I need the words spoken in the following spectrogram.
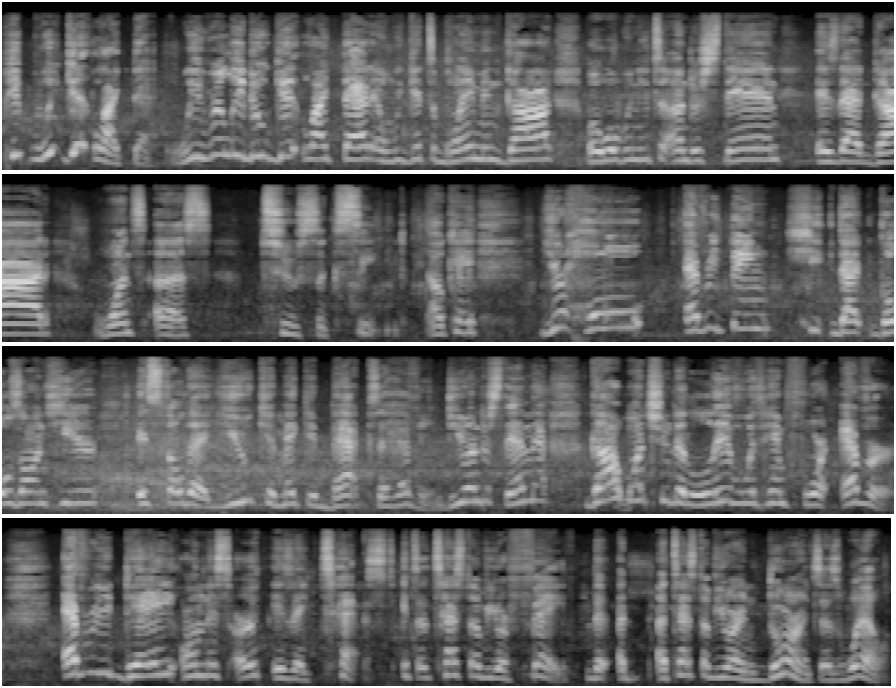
people, we get like that. We really do get like that and we get to blaming God. But what we need to understand is that God wants us to succeed. Okay. Your whole everything he, that goes on here is so that you can make it back to heaven. Do you understand that? God wants you to live with him forever. Every day on this earth is a test. It's a test of your faith, the, a, a test of your endurance as well.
